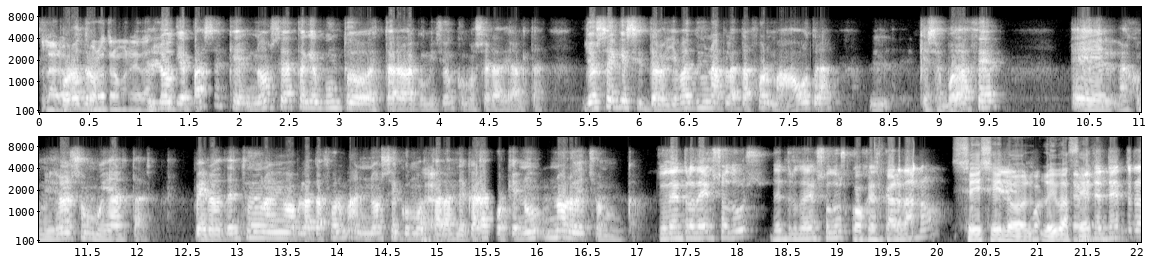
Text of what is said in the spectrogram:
Claro, por otro. otra moneda. Lo que pasa es que no sé hasta qué punto estará la comisión, cómo será de alta. Yo sé que si te lo llevas de una plataforma a otra, que se puede hacer, eh, las comisiones son muy altas. Pero dentro de una misma plataforma no sé cómo Claro. estarán de cara porque no, no lo he hecho nunca. Tú dentro de Exodus, dentro de Exodus, coges Cardano. Sí, sí, y, lo, lo iba a Te hacer. metes dentro,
